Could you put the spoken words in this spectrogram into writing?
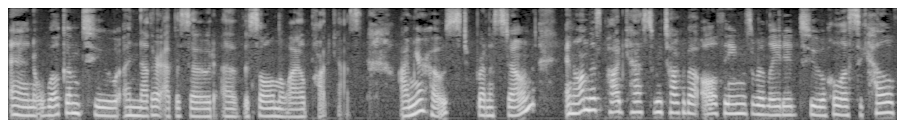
and welcome to another episode of the Soul in the Wild podcast. I'm your host, Brenna Stone, and on this podcast, we talk about all things related to holistic health,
